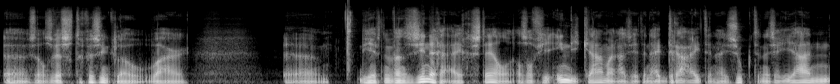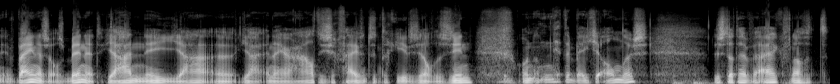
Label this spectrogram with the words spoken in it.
uh, zoals Wessel de Gussinklo, waar die heeft een waanzinnige eigen stijl. Alsof je in die camera zit en hij draait en hij zoekt en hij zegt ja, bijna zoals Bennett. Ja, nee, ja, ja. En hij herhaalt hij zich 25 keer dezelfde zin. Dan net een beetje anders. Dus dat hebben we eigenlijk vanaf het,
